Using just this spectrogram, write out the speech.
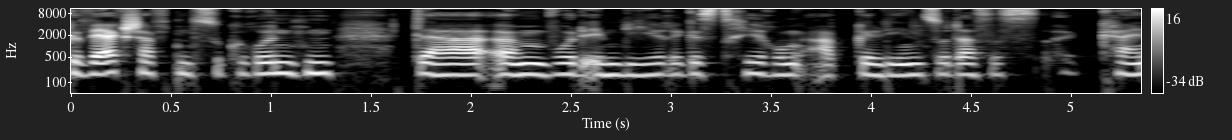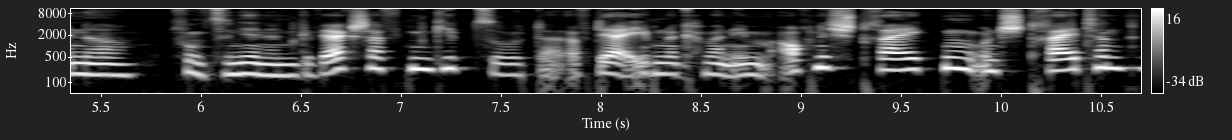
Gewerkschaften zu gründen, da ähm, wurde eben die Registrierung abgelehnt, sodass es keine funktionierenden Gewerkschaften gibt. So da, auf der Ebene kann man eben auch nicht streiken und streiten.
